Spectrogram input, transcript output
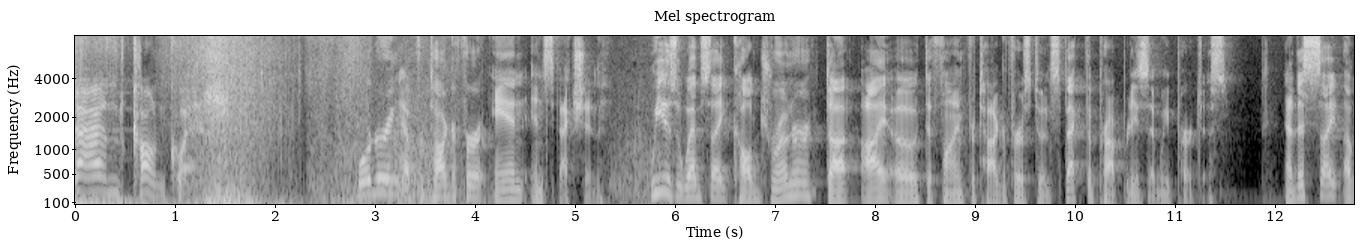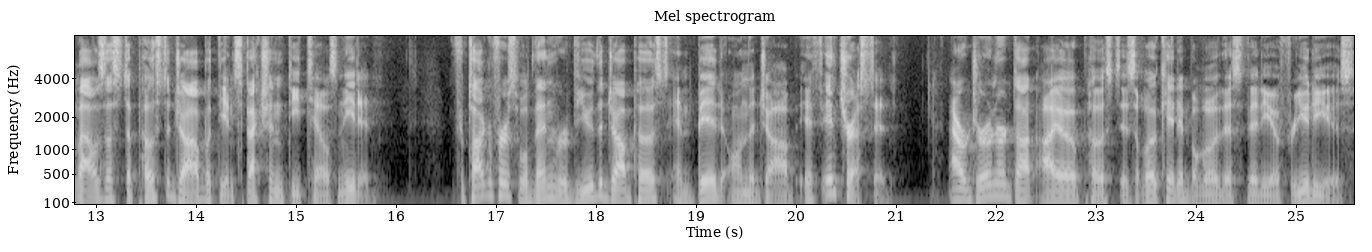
Land conquest. Ordering a photographer and inspection. We use a website called droner.io to find photographers to inspect the properties that we purchase. Now, this site allows us to post a job with the inspection details needed. Photographers will then review the job post and bid on the job if interested. Our droner.io post is located below this video for you to use.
